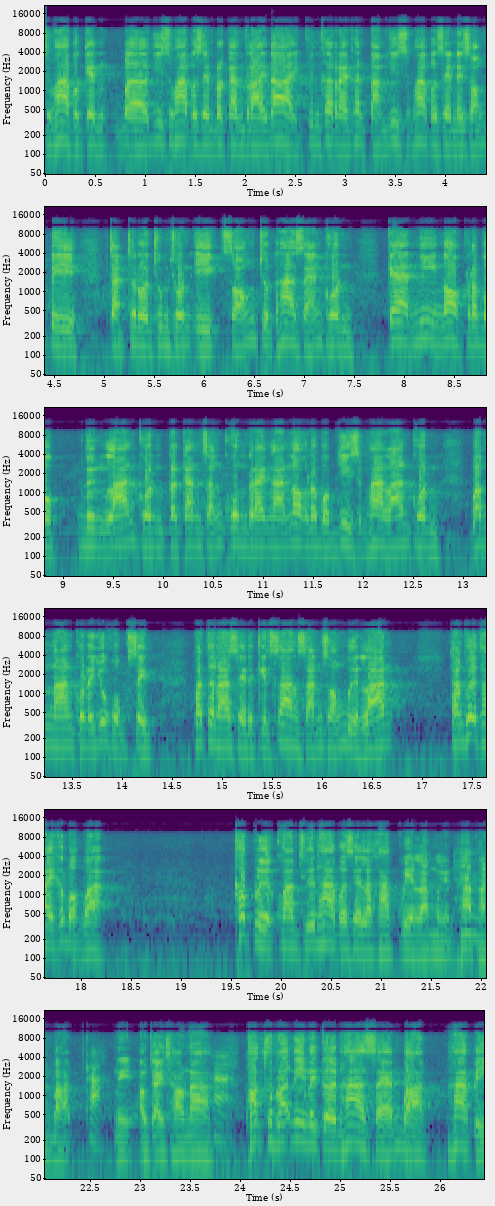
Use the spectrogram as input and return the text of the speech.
25เปอร์เซ็นต์25ประกันรายได้ ขึ้นค่าแรงขั้นต่ำ25ใน 2 ปี จัดโฉนดชุมชนอีก 2.5 แสนคน แก้หนี้นอกระบบ 1 ล้านคน ประกันสังคมแรงงานนอกระบบ 25 ล้านคน บำนาญคนอายุ 60 พัฒนาเศรษฐกิจสร้างสรรค์20,000 ล้าน ทางเพื่อไทยเขาบอกว่าข้าวเปลือกความชื้น 5%ราคาเกวียนละ 15,000 บาทค่ะนี่เอาใจชาวนาค่ะพักชำระหนี้ไม่เกิน 5 0 0แสนบาท 5 ปี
